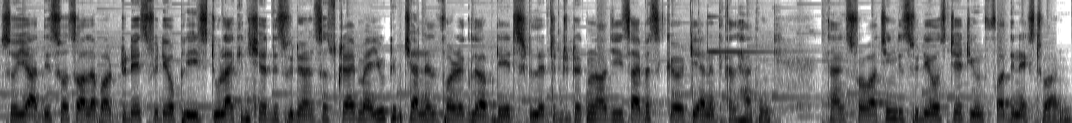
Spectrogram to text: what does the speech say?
So yeah, this was all about today's video. Please do like and share this video and subscribe my YouTube channel for regular updates related to technology, cybersecurity and ethical hacking. Thanks for watching this video. Stay tuned for the next one.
